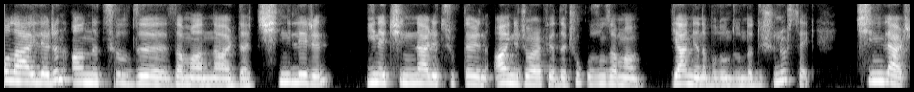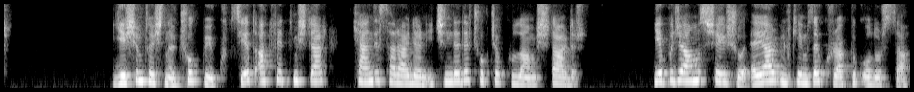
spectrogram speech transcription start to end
olayların anlatıldığı zamanlarda Çinlilerin yine Çinlilerle Türklerin aynı coğrafyada çok uzun zaman yan yana bulunduğunda düşünürsek Çinliler yeşim taşına çok büyük kutsiyet atfetmişler. Kendi sarayların içinde de çokça kullanmışlardır. Yapacağımız şey şu, eğer ülkemize kuraklık olursa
